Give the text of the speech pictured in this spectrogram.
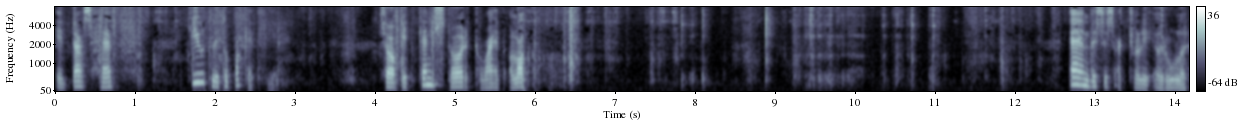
It does have cute little pocket here. So it can store quite a lot. And this is actually a ruler.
